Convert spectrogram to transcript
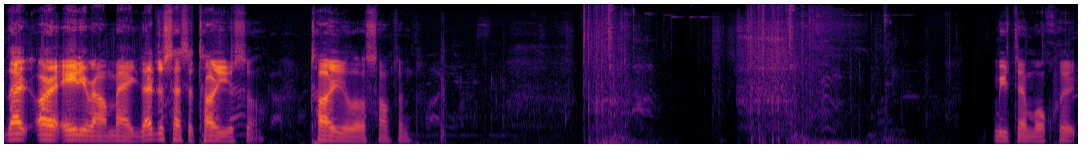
that, or 80 round mag. That just has to tell you so. Tell you a little something. Mute them real quick.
